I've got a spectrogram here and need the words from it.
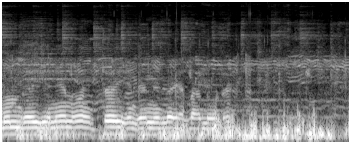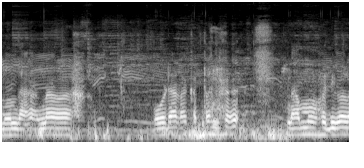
ಮುಂದೆ ಏನೇನು ಇತ್ತು, ಏನೇನಿಲ್ಲ ಎಲ್ಲ ನೋಡ್ರಿ. ಮುಂದೆ ಅಣ್ಣ ಓಡಾಡಕತ್ತಾನ. ನಮ್ಮ ಹುಲಿಗಳ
